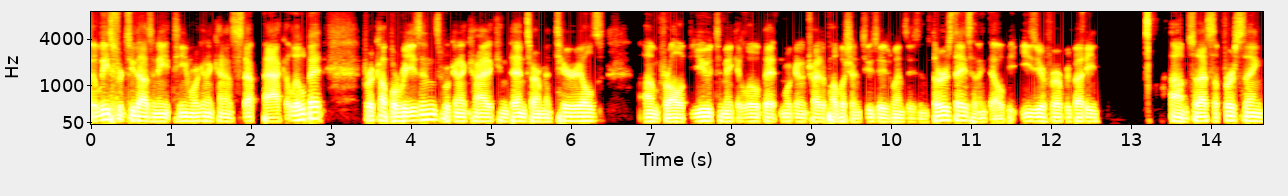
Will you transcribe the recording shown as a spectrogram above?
at least for 2018 we're going to kind of step back a little bit for a couple reasons. We're going to try to condense our materials um, for all of you to make it a little bit, and we're going to try to publish on Tuesdays, Wednesdays, and Thursdays. I think that will be easier for everybody. Um, so that's the first thing.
